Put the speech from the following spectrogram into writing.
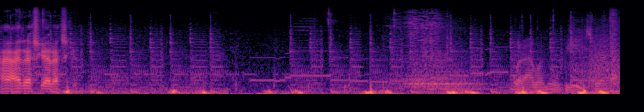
I, I rescue, I rescue. As well.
